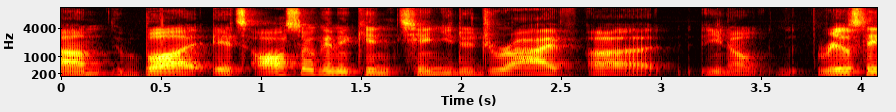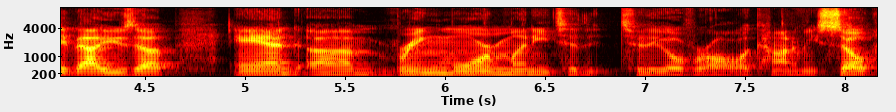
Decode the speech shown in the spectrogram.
Um, but it's also going to continue to drive, uh, you know, real estate values up and um, bring more money to the, to the overall economy. So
